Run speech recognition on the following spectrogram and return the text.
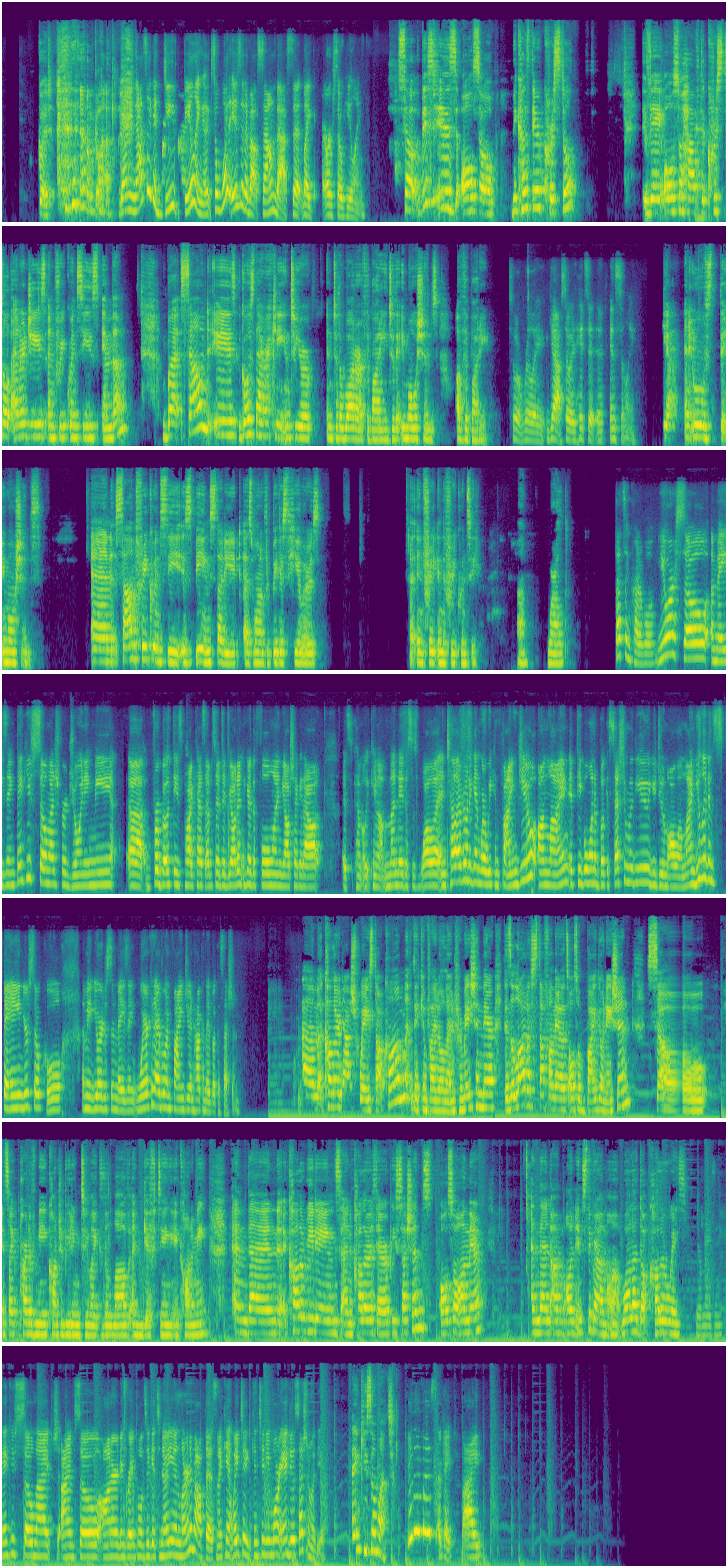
Good. I'm glad. Yeah, I mean, that's like a deep feeling. So what is it about sound baths that like are so healing? So this is also because they're crystal. They also have the crystal energies and frequencies in them. But sound is goes directly into your into the water of the body, into the emotions of the body. So it really, yeah. So it hits it instantly. Yeah, and it moves the emotions. And sound frequency is being studied as one of the biggest healers uh, in free in the frequency um, world. That's incredible. You are so amazing. Thank you so much for joining me uh, for both these podcast episodes. If y'all didn't hear the full one, y'all check it out. It's it came out Monday. This is Wala. And tell everyone again where we can find you online. If people want to book a session with you, you do them all online. You live in Spain. You're so cool. I mean, you are just amazing. Where can everyone find you and how can they book a session? um, color-ways.com they can find all the information there there's a lot of stuff on there that's also by donation so it's like part of me contributing to like the love and gifting economy and then color readings and color therapy sessions also on there and then i'm on instagram uh, on wala.colorways You're amazing. Thank you so much. I am so honored and grateful to get to know you and learn about this. And I can't wait to continue more and do a session with you. thank you so much You're the best. Okay, bye.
